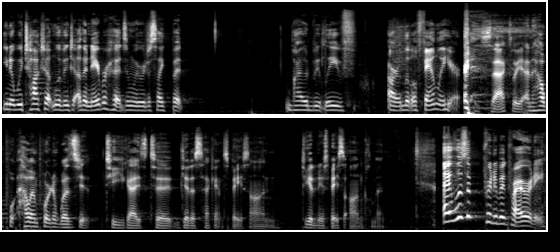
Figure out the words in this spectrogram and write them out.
you know, we talked about moving to other neighborhoods, and we were just like, but why would we leave our little family here? Exactly. And how how important was it to you guys to get a second space on to get a new space on Clement? It was a pretty big priority.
